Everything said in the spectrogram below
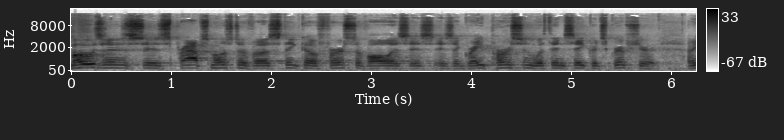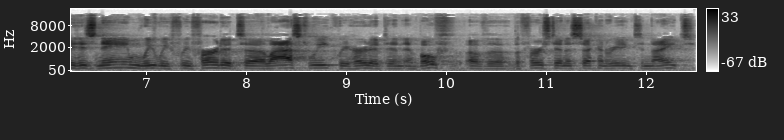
Moses is perhaps most of us think of first of all as, is is a great person within sacred scripture. I mean, his name, we, we've, we've heard it uh, last week, we heard it in, in both of the, the first and the second reading tonight.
